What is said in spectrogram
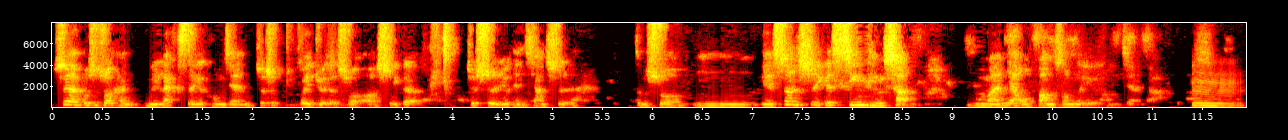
虽然不是说很 relax 的一个空间，就是会觉得说哦是一个，就是有点像是怎么说，嗯，也算是一个心灵上蛮让我放松的一个空间吧。嗯，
